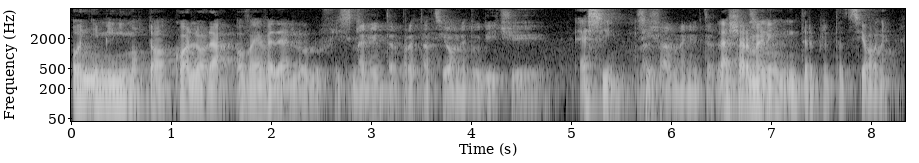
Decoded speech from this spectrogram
ogni minimo tocco allora o vai a vederlo o lo fischi. Meno interpretazione tu dici? Eh sì, lasciare sì. meno interpretazione. Lasciare meno interpretazione.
